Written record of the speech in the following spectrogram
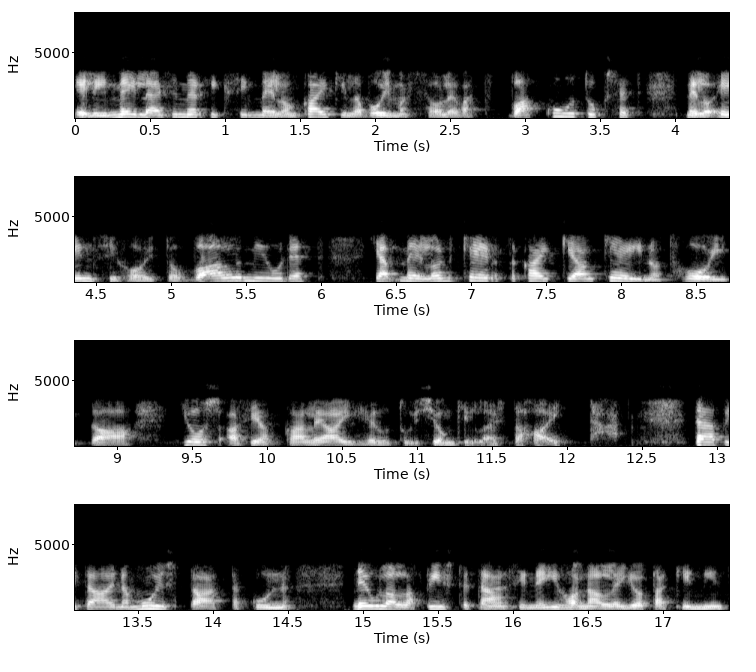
Eli meillä esimerkiksi meillä on kaikilla voimassa olevat vakuutukset, meillä on ensihoitovalmiudet ja meillä on kerta kaikkiaan keinot hoitaa, jos asiakkaalle aiheutuisi jonkinlaista haittaa. Tämä pitää aina muistaa, että kun neulalla pistetään sinne ihon alle jotakin, niin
